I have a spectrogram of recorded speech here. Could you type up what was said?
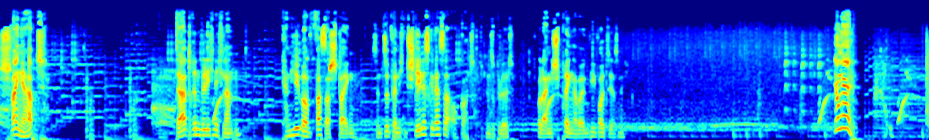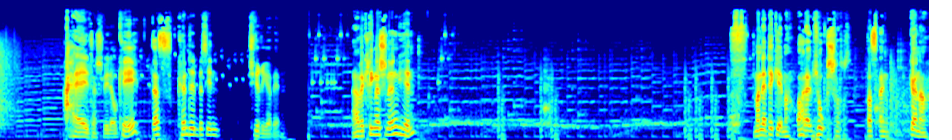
Schwein gehabt. Da drin will ich nicht landen. Kann hier über Wasser steigen. Sind, wir nicht ein stehendes Gewässer? Oh Gott, ich bin so blöd. Wollte eigentlich springen, aber irgendwie wollte sie das nicht. Junge! Alter Schwede, okay. Das könnte ein bisschen schwieriger werden. Aber wir kriegen das schon irgendwie hin. Mann, der Dicke immer. Oh, der hat mich hochgeschossen. Was ein Gönner.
